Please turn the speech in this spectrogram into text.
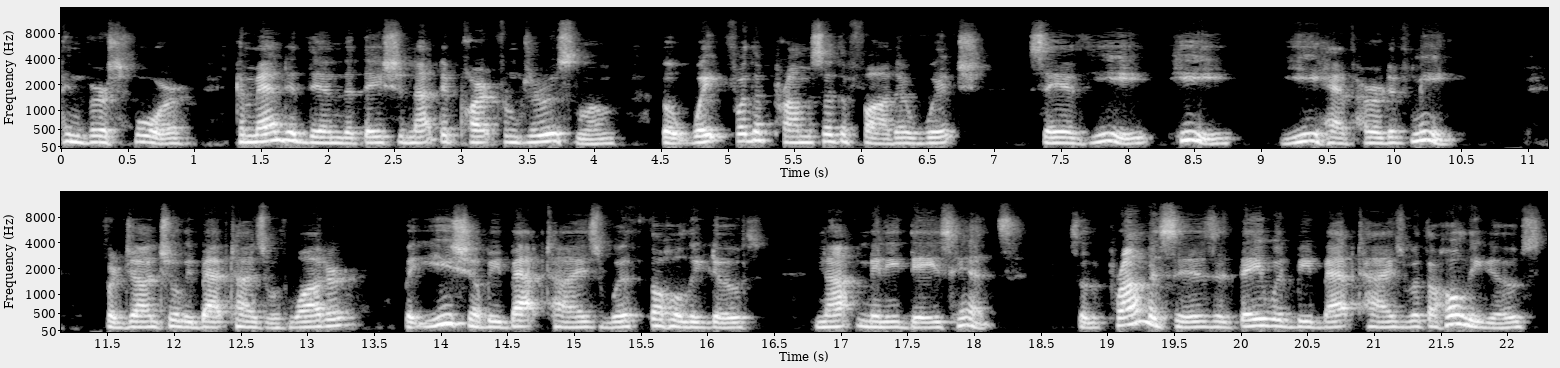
in verse 4 commanded them that they should not depart from Jerusalem, but wait for the promise of the Father, which saith ye, He, ye have heard of me. For John truly baptized with water, but ye shall be baptized with the Holy Ghost not many days hence. So the promise is that they would be baptized with the Holy Ghost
